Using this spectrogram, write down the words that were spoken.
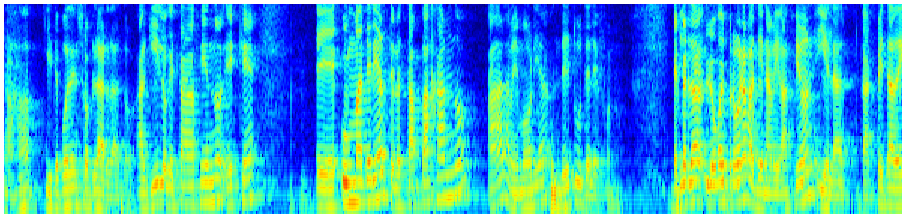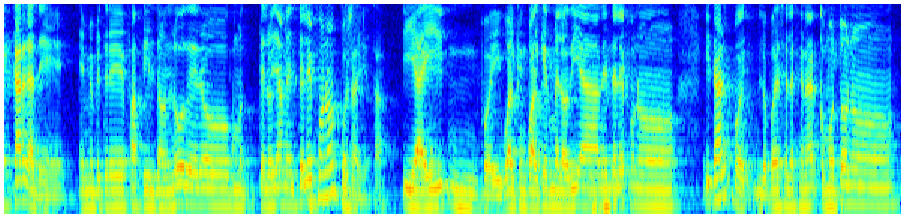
Ajá. y te pueden soplar datos. Aquí lo que estás haciendo es que eh, un material te lo estás bajando a la memoria de tu teléfono. Es verdad, luego hay programas de navegación y en la carpeta de descarga de MP3 Fácil Downloader o como te lo llame el teléfono, Pues ahí está. y ahí, mm, pues igual que en cualquier melodía de teléfono y tal, pues lo puedes seleccionar como tono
